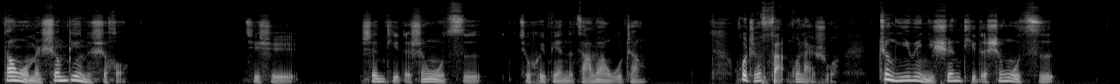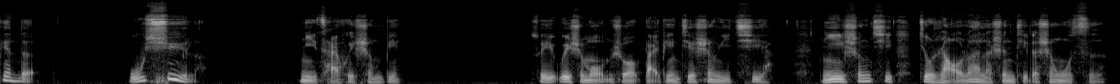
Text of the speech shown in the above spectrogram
当我们生病的时候，其实，身体的生物磁就会变得杂乱无章，或者反过来说，正因为你身体的生物磁变得无序了，你才会生病。所以，为什么我们说百病皆生于气呀？你一生气，就扰乱了身体的生物磁。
